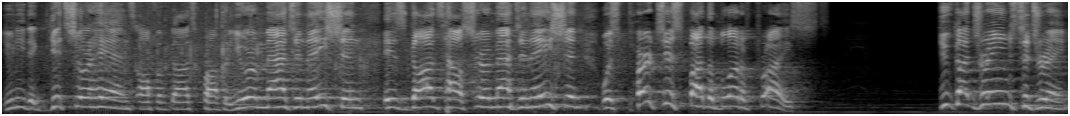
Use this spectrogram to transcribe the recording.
You need to get your hands off of God's property. Your imagination is God's house. Your imagination was purchased by the blood of Christ. You've got dreams to dream.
